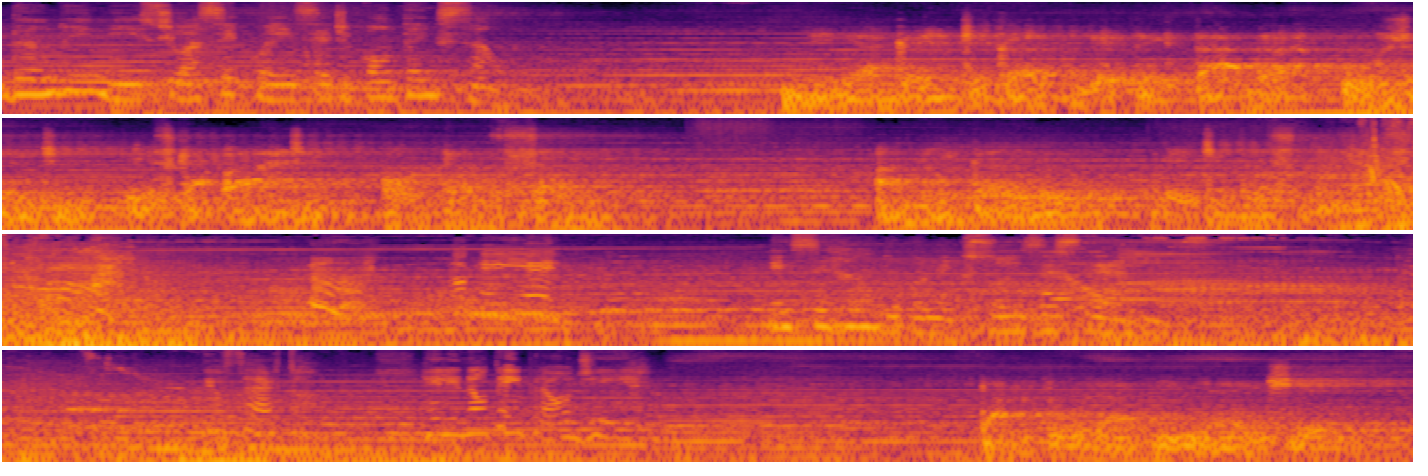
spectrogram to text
Dando início à sequência de contenção. Linha crítica detectada. Urgente. Escapar de contenção. Aplicando Ok, ele. Encerrando conexões externas. Deu certo. Ele não tem pra onde ir. Captura iminente.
